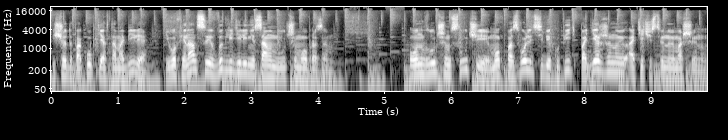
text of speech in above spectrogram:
Еще до покупки автомобиля его финансы выглядели не самым лучшим образом – он в лучшем случае мог позволить себе купить подержанную отечественную машину.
